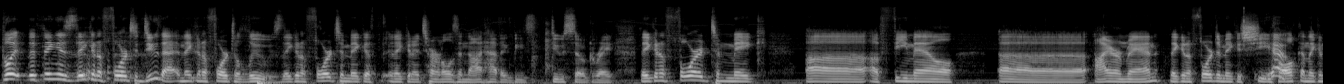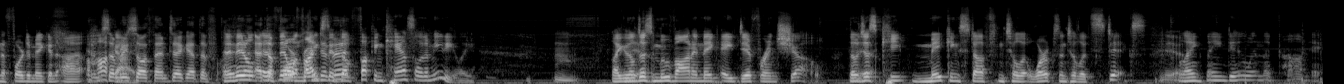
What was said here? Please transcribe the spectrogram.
But the thing is, they can afford to do that, and they can afford to lose. They can afford to make a make an Eternals and not have it be do so great. They can afford to make uh, a female uh, Iron Man. They can afford to make a She-Hulk, and they can afford to make an uh, And Hawkeye. somebody's authentic at the and if they don't, at the if no one likes it, of they'll fucking cancel it immediately. Like they'll Yeah. just move on and make a different show. They'll just keep making stuff until it works, until it sticks, Yeah. like they do in the comics.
